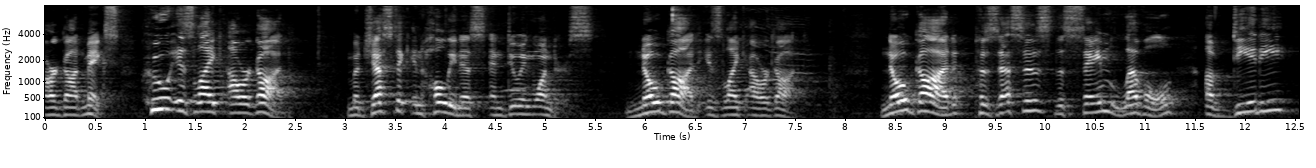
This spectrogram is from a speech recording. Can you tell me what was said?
our God makes. Who is like our God? Majestic in holiness and doing wonders. No God is like our God. No God possesses the same level of deity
